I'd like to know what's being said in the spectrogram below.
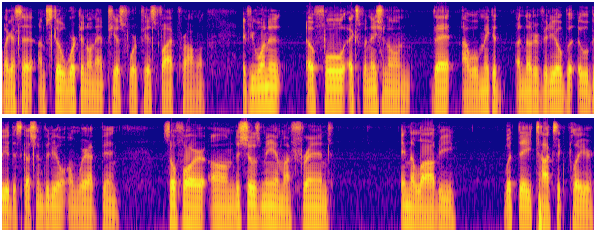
like I said, I'm still working on that PS4, PS5 problem. If you wanted a full explanation on that, I will make a, another video, but it will be a discussion video on where I've been. So far, um, this shows me and my friend in the lobby with a toxic player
